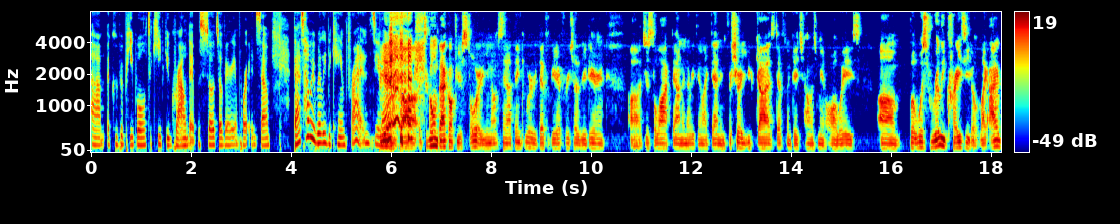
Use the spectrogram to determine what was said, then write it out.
um, a group of people to keep you grounded was so so very important. So that's how we really became friends. You know, yeah. Uh, to going back off your story, you know, I'm saying I think we were definitely there for each other during. Uh, just the lockdown and everything like that. And for sure, you guys definitely did challenge me in all ways. Um, but what's really crazy though, like I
